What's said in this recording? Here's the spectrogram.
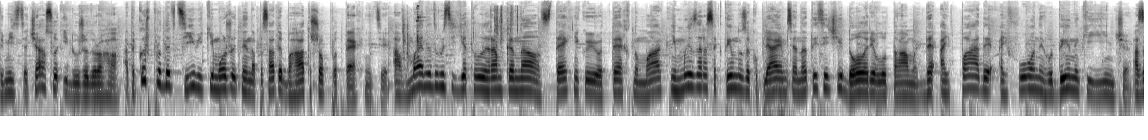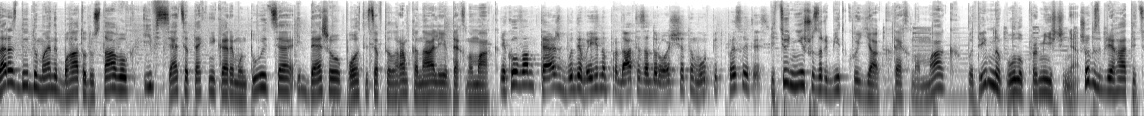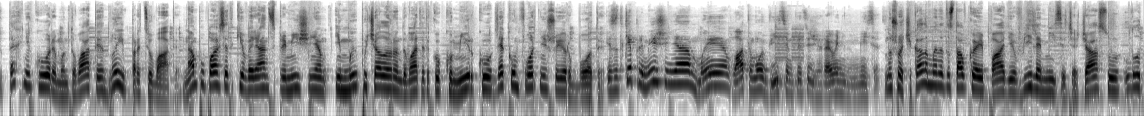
до місця часу і дуже дорога. А також продавців, які можуть не написати багато що по техніці. А в мене, друзі, є телеграм-канал з технікою Техномак, і ми зараз активно закупляємося на тисячі доларів лутами, де айпади, айфони, годинники і інше. А зараз йдуть до мене багато доставок, і вся ця техніка ремонтується і дешево поститься в телеграм-каналі Техномак, яку вам теж буде вигідно продати за дорожче, тому підписуйтесь. Під цю нішу заробітку, як Техномак, потрібно було приміщення, щоб зберігати цю техніку, ремонтувати, ну і працювати. Нам попався такий варіант з приміщенням, і ми почали орендувати таку комірку для комфортнішої роботи. І за таке приміщення ми платимо 8 тисяч гривень в місяць. Ну що, чекали ми на доставку айпадів біля місяця часу. Лот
